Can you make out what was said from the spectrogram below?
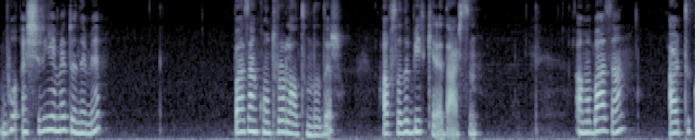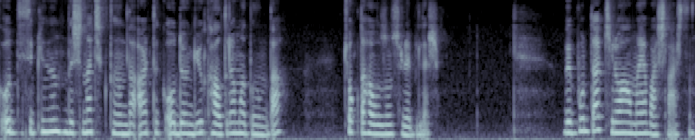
Bu aşırı yeme dönemi bazen kontrol altındadır. Haftada bir kere dersin. Ama bazen artık o disiplinin dışına çıktığında, artık o döngüyü kaldıramadığında çok daha uzun sürebilir. Ve burada kilo almaya başlarsın.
